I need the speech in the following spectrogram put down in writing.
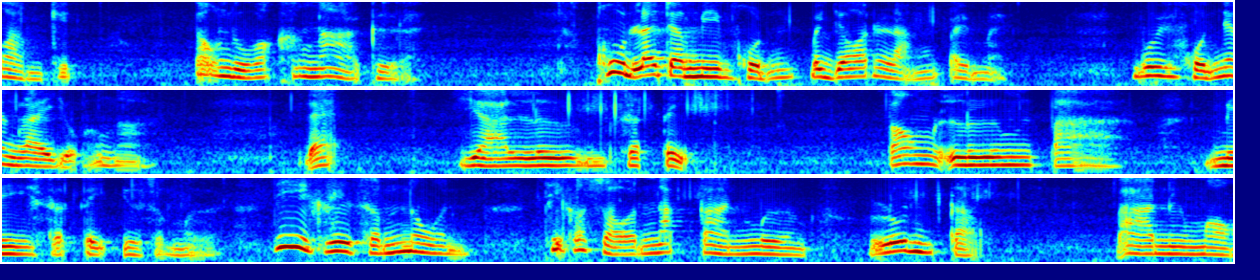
ความคิด ต้องดูว่าข้างหน้าคืออะไร พูดแล้วจะมีผลไปย้อนหลังไปไหม มีผลอย่างไรอยู่ข้างหน้า และอย่าลืมสติ ต้องลืมตา มีสติอยู่เสมอ นี่คือสำนวนที่เขาสอนนักการเมืองรุ่นเก่า ตาหนึ่งมอง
